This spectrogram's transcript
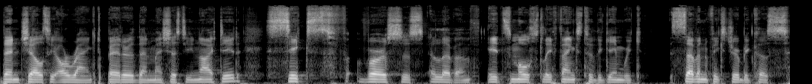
then Chelsea are ranked better than Manchester United, 6th versus 11th. It's mostly thanks to the game week 7 fixture because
